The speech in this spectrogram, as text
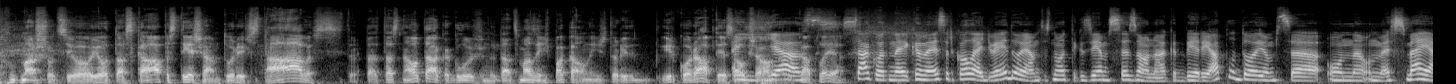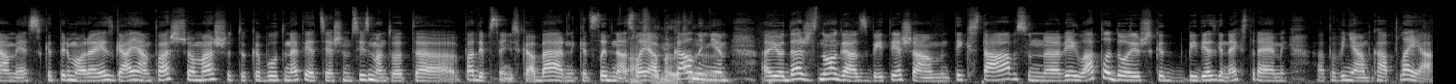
maršruts, jo, jo tās kāpas tiešām tur ir stāvas. Tur, tā, tas nav tā, ka gluži nu, tāds maziņš pakalniņš tur ir, ir ko rāpties augšā. Jā, sākotnēji, kad mēs ar kolēģi veidojām, tas notika ziemas sezonā, kad bija arī aplidojums, un, un mēs smējāmies, kad pirmo reizi gājām pašu šo maršrutu, ka būtu nepieciešams izmantot padipseņus kā bērni, kad slidinās ah, lejā pa kalniņiem, jo dažas nogāzes bija tiešām tik stāvas un viegli aplidojušas, ka bija diezgan ekstrēmi pa viņām kāpt lejā.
